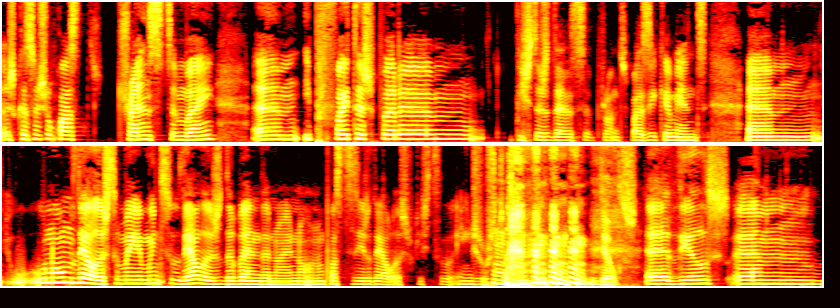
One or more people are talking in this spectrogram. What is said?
as canções são quase trance também um, e perfeitas para um, pistas de dança, pronto, basicamente. Um, o nome delas também é muito delas, da banda, não é? Não, não posso dizer delas, porque isto é injusto. deles. Uh, deles. Um,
